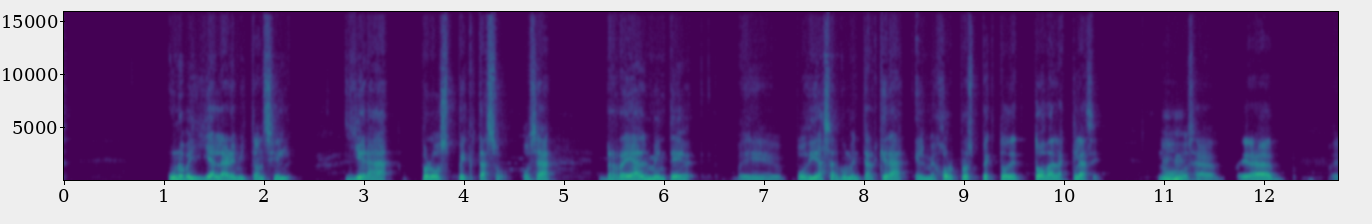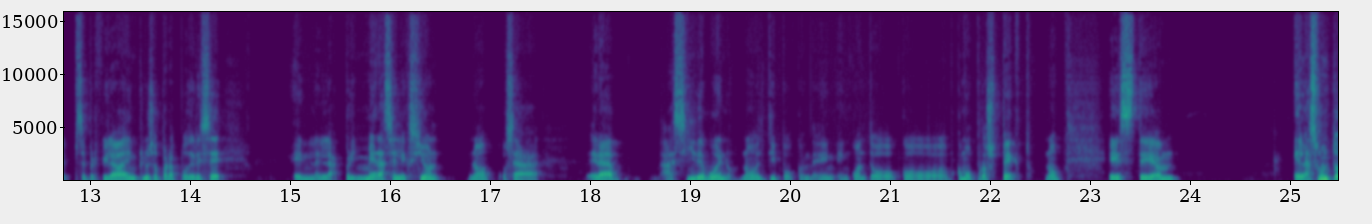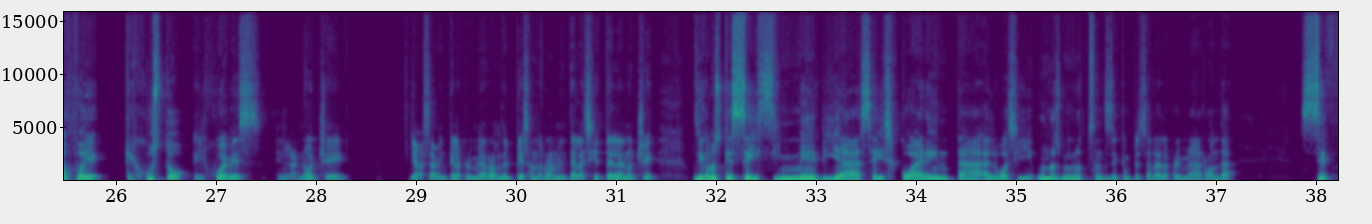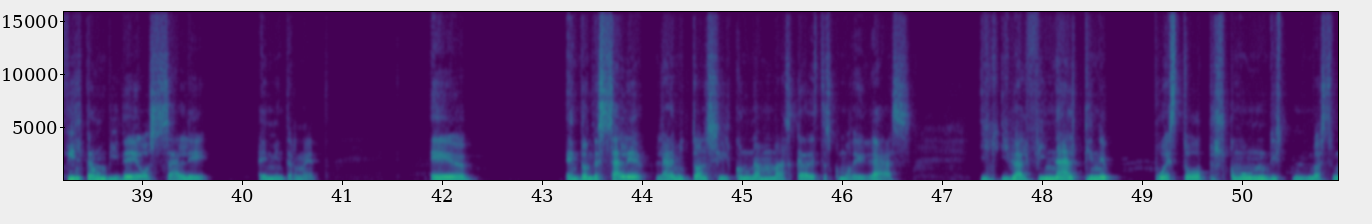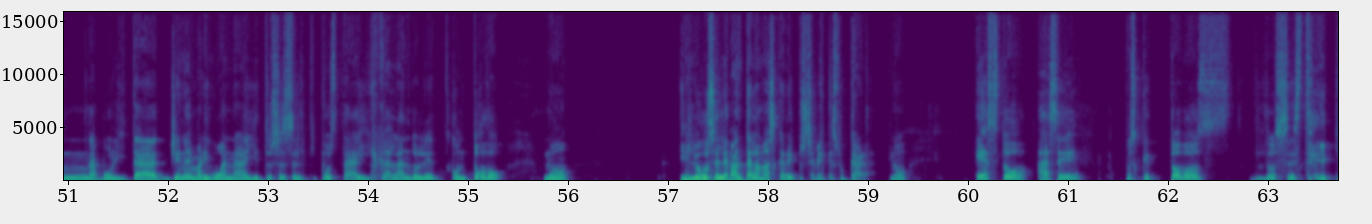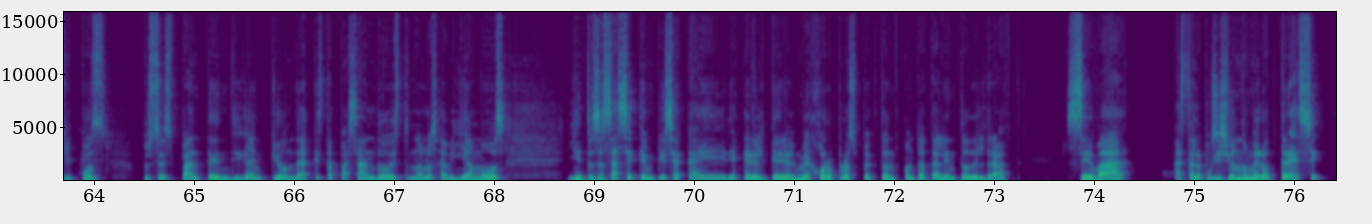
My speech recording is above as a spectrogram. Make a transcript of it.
uno veía a Laramie Tonsil y era prospectazo, o sea, realmente eh, podías argumentar que era el mejor prospecto de toda la clase, ¿no? O sea, era, se perfilaba incluso para poderse en la primera selección, ¿no? O sea, era así de bueno, ¿no? El tipo en, cuanto como, prospecto, ¿no? Este, el asunto fue que justo el jueves en la noche, ya saben que la primera ronda empieza normalmente a las 7 de la noche, digamos que seis y media, 6.40, algo así, unos minutos antes de que empezara la primera ronda, se filtra un video, sale en internet, eh, en donde sale Laramie Tonsil con una máscara de estas como de gas y, al final tiene puesto pues como un, una bolita llena de marihuana y entonces el tipo está ahí jalándole con todo, ¿no? Y luego se levanta la máscara y pues se ve que es su cara, ¿no? Esto hace pues que todos los este, equipos pues se espanten, digan qué onda, qué está pasando, esto no lo sabíamos. Y entonces hace que empiece a caer y a caer el que era el mejor prospecto en cuanto a talento del draft. Se va hasta la posición número 13,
